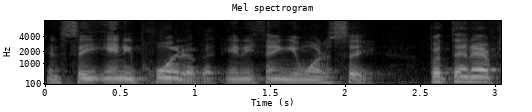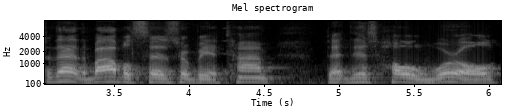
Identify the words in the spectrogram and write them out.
and see any point of it, anything you want to see. But then after that, the Bible says there'll be a time that this whole world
